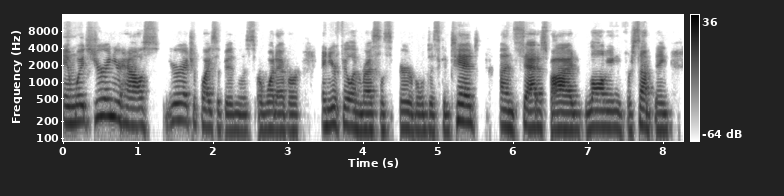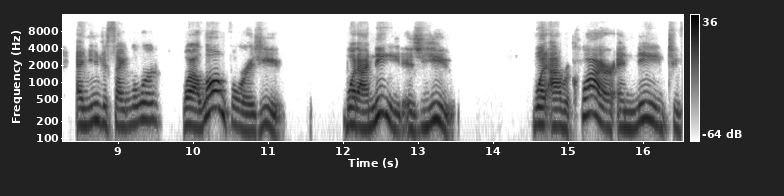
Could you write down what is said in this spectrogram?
In which you're in your house, you're at your place of business or whatever, and you're feeling restless, irritable, discontent, unsatisfied, longing for something. And you to say, Lord, what I long for is you. What I need is you. What I require and need to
